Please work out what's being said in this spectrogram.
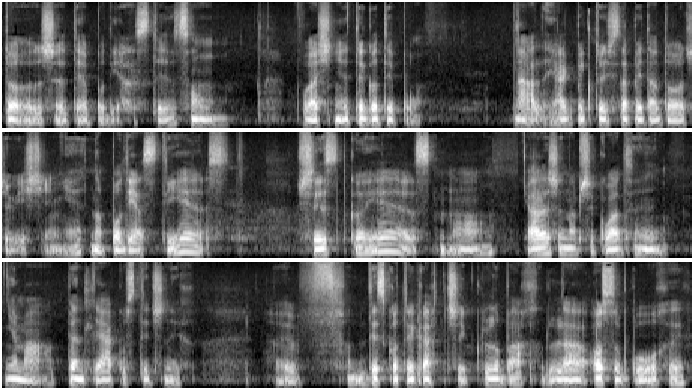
to, że te podjazdy są właśnie tego typu. No, ale jakby ktoś zapytał, to oczywiście nie. No podjazd jest. Wszystko jest, no. Ale że na przykład y, nie ma pętli akustycznych y, w dyskotekach czy klubach dla osób głuchych,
